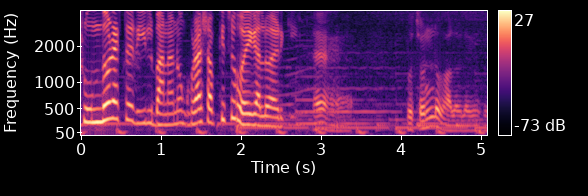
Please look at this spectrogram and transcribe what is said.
সুন্দর একটা রিল বানানো ঘোরা সবকিছু হয়ে গেল আর কি হ্যাঁ হ্যাঁ। প্রচণ্ড ভালো লেগেছে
